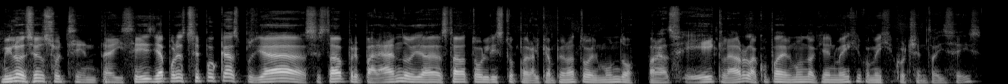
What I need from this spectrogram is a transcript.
1986, ya por estas épocas, pues ya se estaba preparando, ya estaba todo listo para el campeonato del mundo. Para, sí, claro, la Copa del Mundo aquí en México, México 86.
